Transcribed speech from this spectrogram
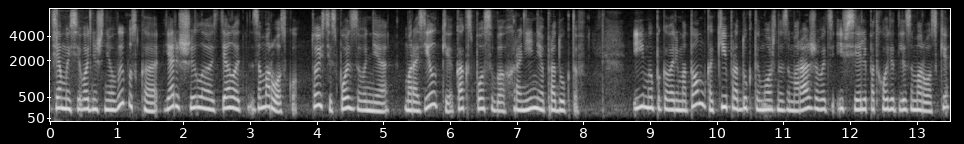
Темой сегодняшнего выпуска я решила сделать заморозку, то есть использование морозилки как способа хранения продуктов – и мы поговорим о том, какие продукты можно замораживать и все ли подходят для заморозки,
